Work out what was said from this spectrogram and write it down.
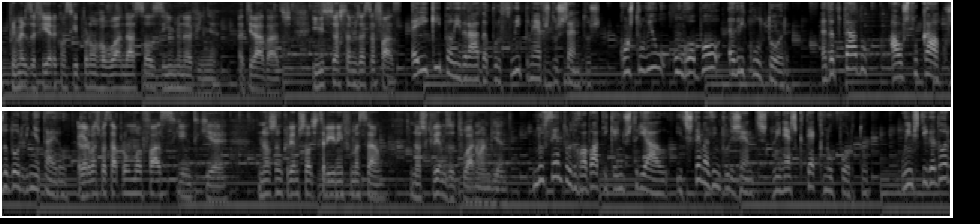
O primeiro desafio era conseguir pôr um robô a andar sozinho na vinha. a tirar dados. E isso já estamos nessa fase. A equipa liderada por Felipe Neves dos Santos construiu um robô agricultor adaptado aos socalcos do Douro Vinheteiro. Agora vamos passar para uma fase seguinte, que é nós não queremos só extrair informação, nós queremos atuar no ambiente. No Centro de Robótica Industrial e Sistemas Inteligentes do Inesctec no Porto, o investigador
